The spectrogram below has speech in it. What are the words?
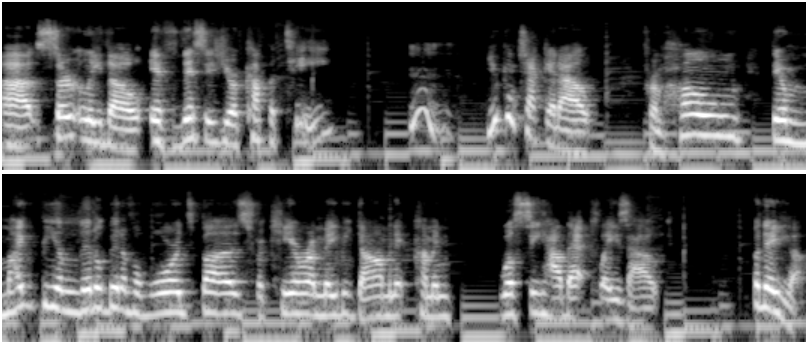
Uh, certainly, though, if this is your cup of tea, Mm. you can check it out from home. There might be a little bit of awards buzz for Keira, maybe Dominic coming. We'll see how that plays out. But there you go.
